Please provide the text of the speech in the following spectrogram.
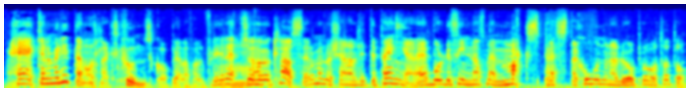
Här kan man hitta någon slags kunskap i alla fall. För det är rätt så hög klass. Här har man ändå tjänat lite pengar. Här borde det finnas med maxprestationerna du har pratat om.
